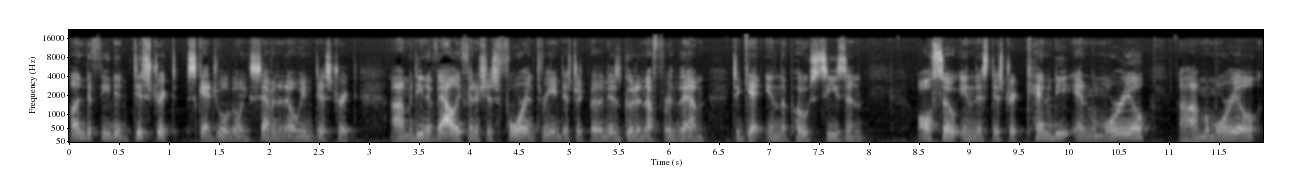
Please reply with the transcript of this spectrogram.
undefeated district schedule, going 7 0 in district. Uh, Medina Valley finishes 4 3 in district, but it is good enough for them to get in the postseason. Also in this district, Kennedy and Memorial. Uh, Memorial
